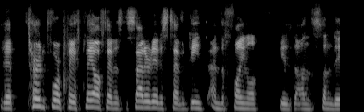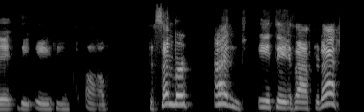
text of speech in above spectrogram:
The third and fourth place playoff then is the Saturday the 17th, and the final is on Sunday the 18th of December. And eight days after that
